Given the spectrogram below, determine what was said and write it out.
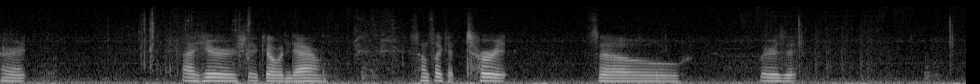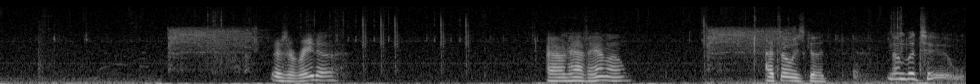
Alright. I hear shit going down. Sounds like a turret. So, where is it? There's a radar. I don't have ammo. That's always good. Number two.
